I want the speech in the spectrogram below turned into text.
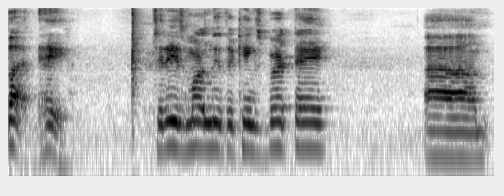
But hey, today's Martin Luther King's birthday. Um,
